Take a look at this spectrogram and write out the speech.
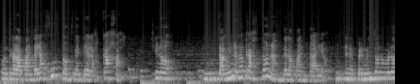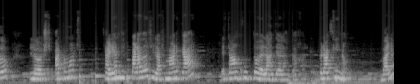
contra la pantalla justo enfrente de las cajas, sino mm, también en otras zonas de la pantalla. En el experimento número 2, los átomos salían disparados y las marcas estaban justo delante de las cajas, pero aquí no, ¿vale?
